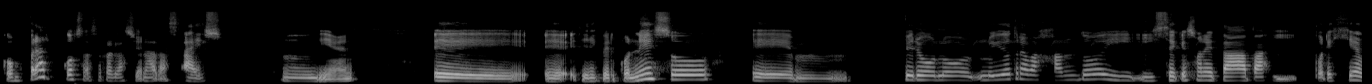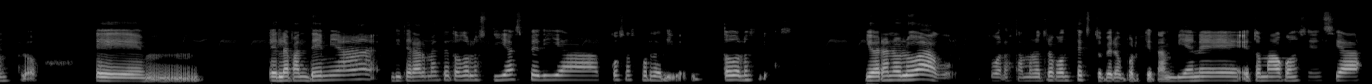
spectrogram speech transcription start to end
comprar cosas relacionadas a eso. mm, bien. Eh, eh, tiene que ver con eso. Em, pero lo, he ido trabajando y, sé que son etapas y, por ejemplo, em, en la pandemia literalmente todos los días pedía cosas por delivery, todos los días. Y ahora no lo hago. Bueno, estamos en otro contexto, pero porque también he, tomado conciencia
